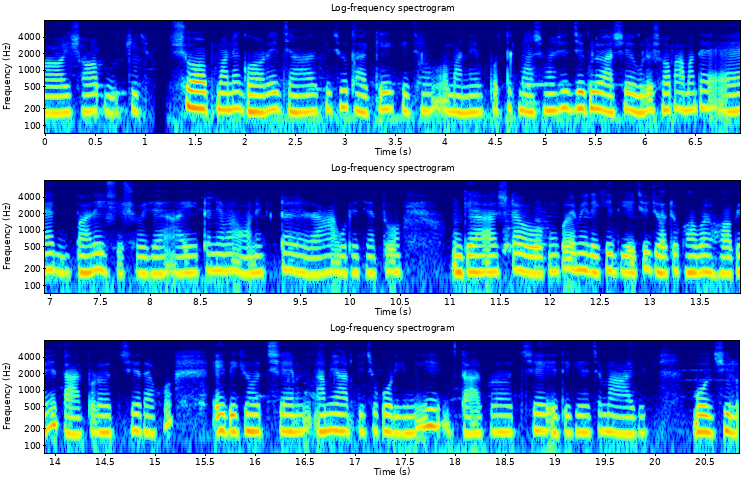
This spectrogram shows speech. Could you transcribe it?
হয়, সব কিছু। সব মানে ঘরে যা কিছু থাকে, কিছু মানে প্রত্যেক মাসে মাসে যেগুলো আসে এগুলো সব আমাদের একবারে শেষ হয়ে যায়। আর এটা নিয়ে আমার অনেকটা রাগ উঠেছে। তো গ্যাসটা ওরকম করে আমি রেখে দিয়েছি যত খাবার হবে। তারপরে হচ্ছে দেখো, এদিকে হচ্ছে আমি আর কিছু করিনি। তারপরে হচ্ছে এদিকে হচ্ছে মা বলছিল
